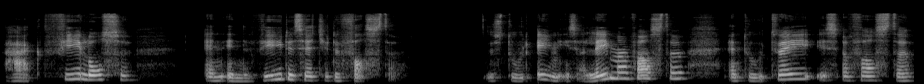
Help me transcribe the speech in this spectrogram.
haakt vier losse en in de vierde zet je de vaste. Dus toer 1 is alleen maar vaste en toer 2 is een vaste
